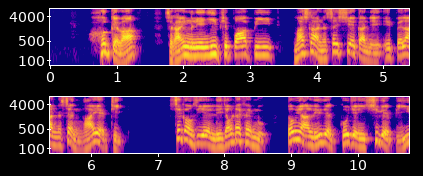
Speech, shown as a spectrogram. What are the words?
။ဟုတ်ကဲ့ပါစကိုင်းငလင်ကြီးဖြစ်ပွားပြီးမတ်လ28ရက်ကနေဧပြီလ25ရက်အထိစစ်ကောင်စီရဲ့လေကြောင်းတိုက်ခိုက်မှု349ကြိမ်ရှိခဲ့ပြီး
